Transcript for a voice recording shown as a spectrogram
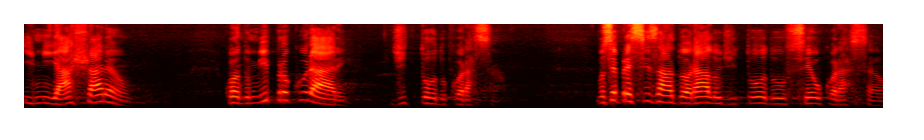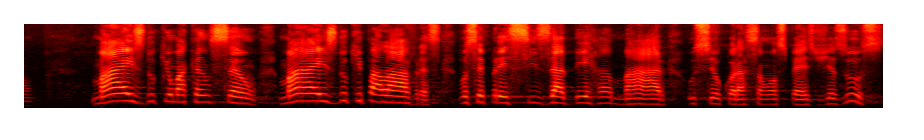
e me acharão quando me procurarem de todo o coração. Você precisa adorá-lo de todo o seu coração. Mais do que uma canção, mais do que palavras, você precisa derramar o seu coração aos pés de Jesus.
